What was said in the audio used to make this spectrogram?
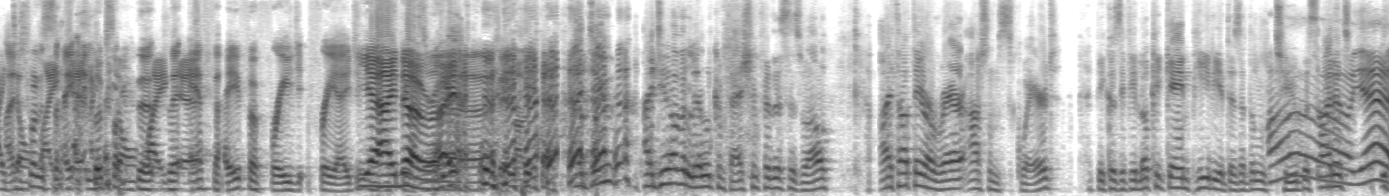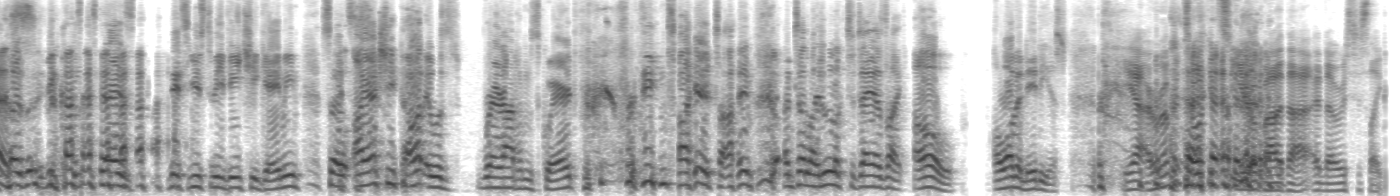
I, I, don't just want to like say it. it looks like the, like the it. FA for free free agents. Yeah, I know, right? Yeah. I do. I do have a little confession for this as well. I thought they were rare atom squared because if you look at Gamepedia, there's a little two beside it. Oh, yes. Because, because it says this used to be Vici Gaming. So I actually thought it was Rare Atom Squared for, for the entire time until I looked today. I was like, oh, oh, I'm an idiot. Yeah, I remember talking to you about that, and I was just like,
